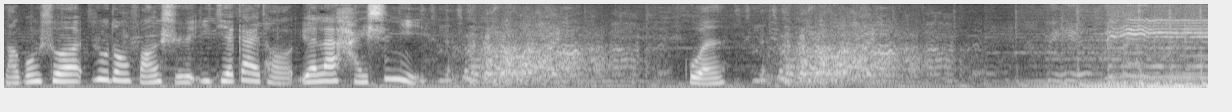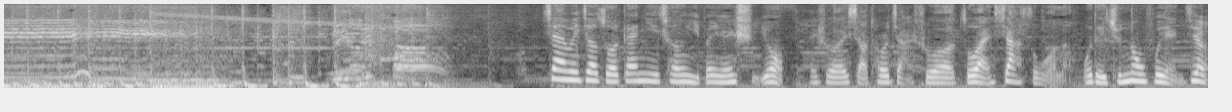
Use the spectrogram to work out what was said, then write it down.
老公说：“入洞房时一揭盖头，原来还是你。”滚！下一位叫做该昵称已被人使用。他说：“小偷甲说昨晚吓死我了，我得去弄副眼镜。”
